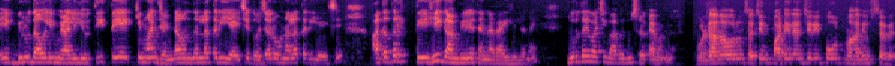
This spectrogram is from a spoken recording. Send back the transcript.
एक बिरुदावली मिळालेली होती. ते किमान झेंडा वंदनला तरी यायचे ध्वजारोहणाला तरी यायचे. आता तर तेही गांभीर्य त्यांना राहिलेलं नाही. दुर्दैवाची बाब आहे. दुसरं काय म्हणणार? बुलढाणावरून सचिन पाटील यांची रिपोर्ट महान्यूज सेव्हन.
